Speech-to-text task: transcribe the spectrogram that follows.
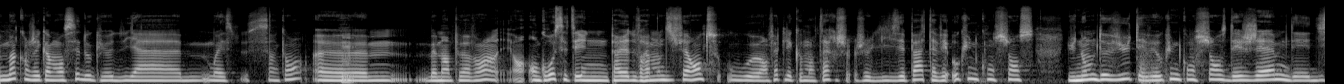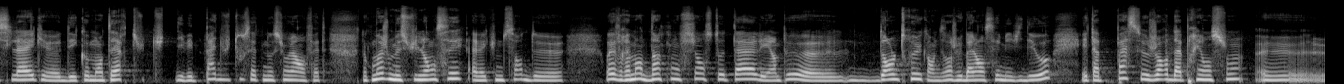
moi, quand j'ai commencé, donc euh, il y a ouais, 5 ans, euh, même un peu avant, en, en gros, c'était une période vraiment différente où, euh, en fait, les commentaires, je, les lisais pas. T'avais aucune conscience du nombre de vues, t'avais aucune conscience des j'aime, des dislikes, euh, des commentaires. Tu- tu- Il n'y avait pas du tout cette notion-là, en fait. Donc, moi, je me suis lancée avec une sorte de, ouais, vraiment d'inconscience totale et un peu euh, dans le truc en disant je vais balancer mes vidéos. Et t'as pas ce genre d'appréhension euh,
